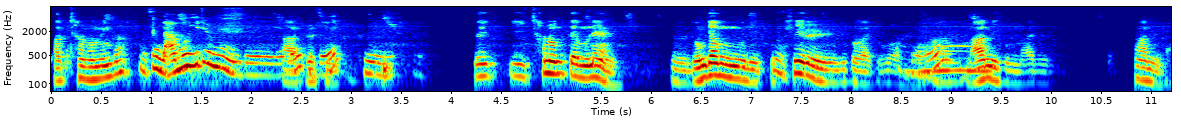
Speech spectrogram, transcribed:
박찬홈인가? 무슨 나무 이름인데 아, 그게? 그 이- 이 찬홈 때문에 그 농작물이 좀 음. 피해를 입어가지고 뭐, 마음이 좀 아주 상합니다.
